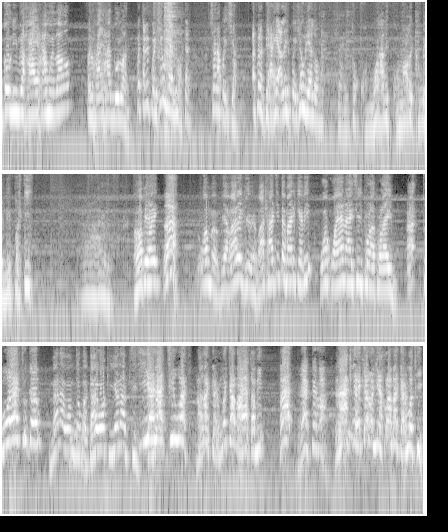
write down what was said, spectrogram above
કહું નિમ્ર હાય હા મલાવો અને હાય હાથ બોલવાનું પણ તમે પૈસા ઉડ્યા લો હતા શાના પૈસા આપણે ભાઈ આલે પૈસા ઉડ્યા લો જાય તો કોમો આવે કોમો આવે ખબર નહીં પડતી હા ભાઈ હા આમ વ્યવહારે વાત સાચી તમારી કેવી ઓ કોયા ના છે થોડા થોડા એમ થોડા શું કામ ના ના આમ તો બધા વોક ઈયાના જ છે કિયાના છી વાત અમારા ઘરમાં ચા આયા તમે હા રાગ કરવા રાગ નહીં કરો નીકળો અમારા ઘરમાંથી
